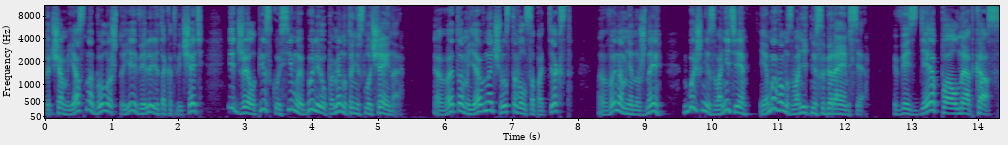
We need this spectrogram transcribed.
Причем ясно было, что ей велели так отвечать, и GLP с Кусимой были упомянуты не случайно. В этом явно чувствовался подтекст «Вы нам не нужны, больше не звоните, и мы вам звонить не собираемся». Везде полный отказ.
